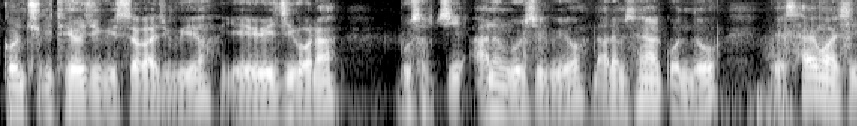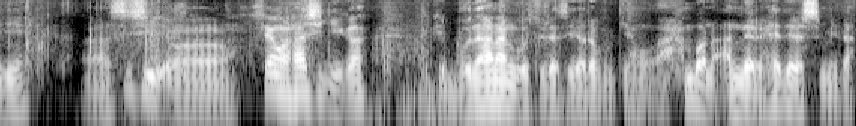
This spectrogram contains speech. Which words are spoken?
건축이 되어지고 있어가지고요. 예, 외지거나 무섭지 않은 곳이고요. 나름 생활권도 예, 사용하시기 아, 쓰시 어, 생활하시기가 이렇게 무난한 곳으로서 여러분께 한번 안내를 해드렸습니다.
